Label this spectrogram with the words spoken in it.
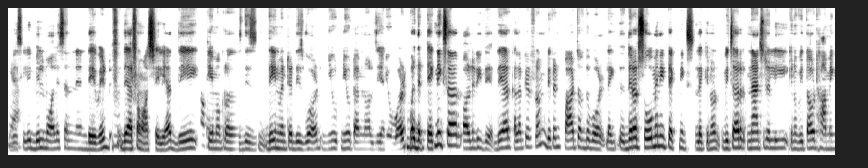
Yeah. basically Bill Mollison and David, Mhm. they are from Australia. They Okay. came across this. They invented this word, new new terminology, and new word. But the techniques are already there. They are collected from different parts of the world. Like there are so many techniques, like you know, which are naturally, you know, without harming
